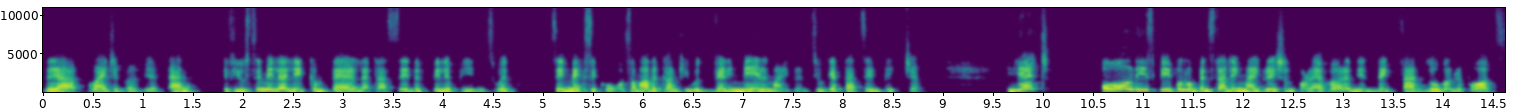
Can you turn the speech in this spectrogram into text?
They are quite impervious. And if you similarly compare, let us say, the Philippines with, say, Mexico or some other country with very male migrants, you get that same picture. Yet, all these people who've been studying migration forever and these big fat global reports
